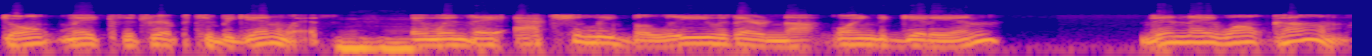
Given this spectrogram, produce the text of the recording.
don't make the trip to begin with. Mm-hmm. And when they actually believe they're not going to get in, then they won't come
